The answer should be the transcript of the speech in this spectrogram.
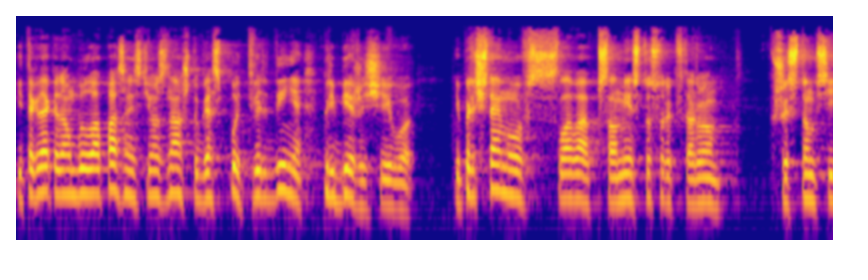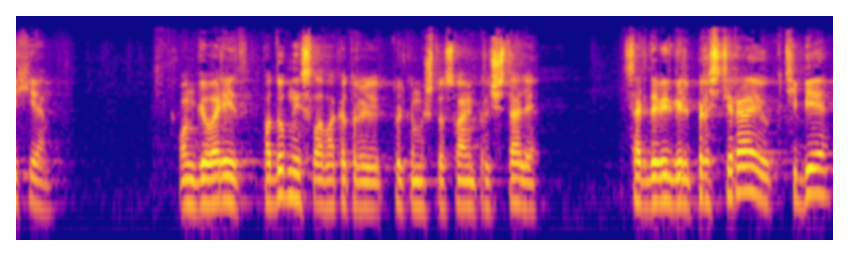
и тогда, когда он был в опасности, он знал, что Господь твердыня, прибежище его. И прочитаем его слова в Псалме 142, в 6 стихе. Он говорит подобные слова, которые только мы что с вами прочитали. Царь Давид говорит, «Простираю к Тебе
